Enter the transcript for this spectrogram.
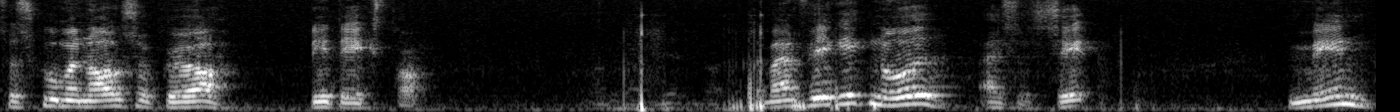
så skulle man også gøre lidt ekstra. Man fik ikke noget af sig selv, men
